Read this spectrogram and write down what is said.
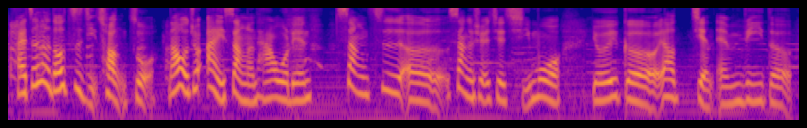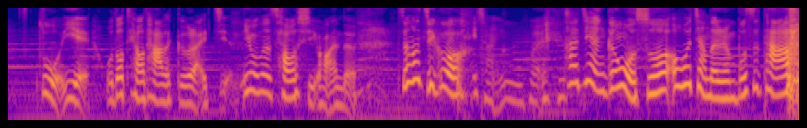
还真的都自己创作，然后我就爱上了他。我连上次呃上个学期的期末有一个要剪 MV 的作业，我都挑他的歌来剪，因为我真的超喜欢的。然后结果一场误会，他竟然跟我说：“哦，我讲的人不是他。”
